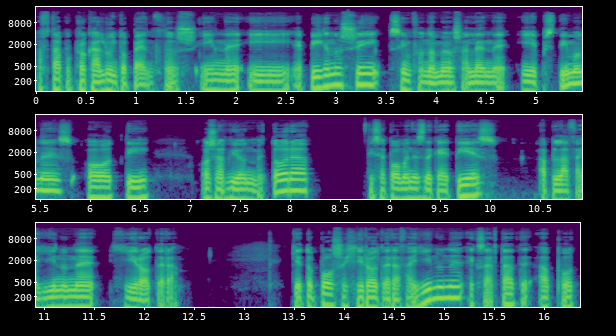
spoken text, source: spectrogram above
αυτά που προκαλούν το πένθος. Είναι η επίγνωση, σύμφωνα με όσα λένε οι επιστήμονες, ότι όσα βιώνουμε τώρα, τις επόμενες δεκαετίες απλά θα γίνουν χειρότερα. Και το πόσο χειρότερα θα γίνουν εξαρτάται από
